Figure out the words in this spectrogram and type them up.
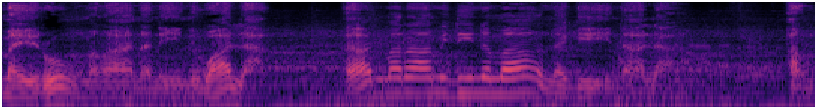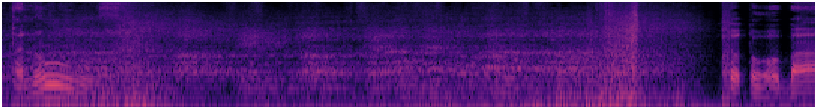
Mayroong mga naniniwala at marami din namang naghihinala. Ang tanong, Totoo ba?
